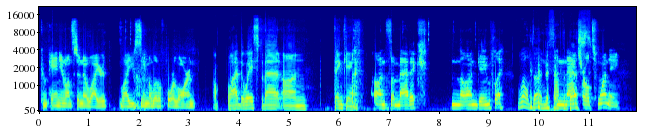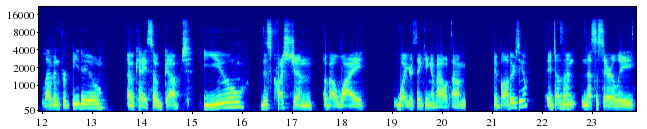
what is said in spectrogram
Companion wants to know why you're why you seem a little forlorn i'm glad to waste that on thinking on thematic non-gameplay. Well done. You A thought the natural best. 20. 11 for Bidu. Okay, so Gupt, you, this question about why, what you're thinking about, um, it bothers you. It doesn't necessarily,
